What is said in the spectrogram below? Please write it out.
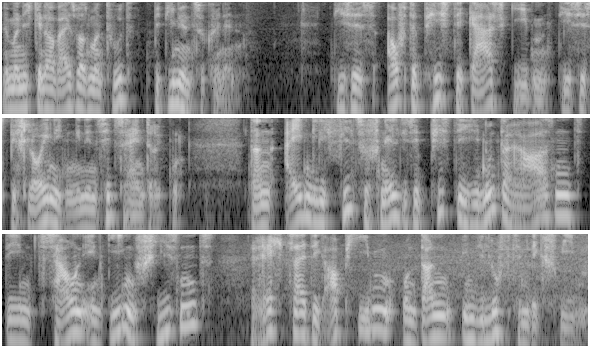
wenn man nicht genau weiß, was man tut, bedienen zu können. Dieses auf der Piste Gas geben, dieses Beschleunigen, in den Sitz reindrücken, dann eigentlich viel zu schnell diese Piste hinunterrasend, dem Zaun entgegenschießend, rechtzeitig abheben und dann in die Luft hinweg schweben.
